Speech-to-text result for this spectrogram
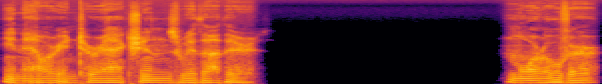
in our interactions with others. Moreover,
